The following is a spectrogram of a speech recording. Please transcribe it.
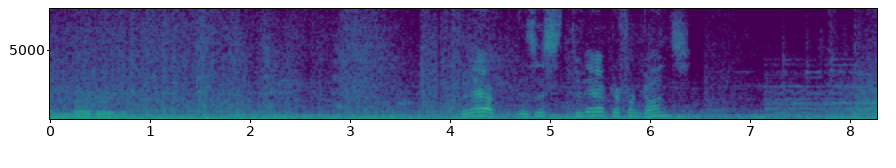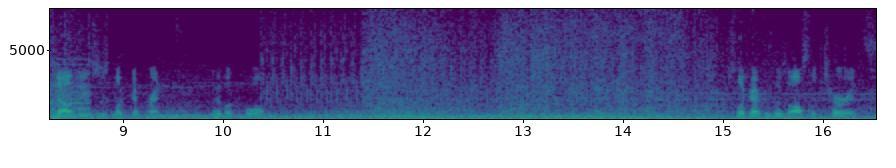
I'm murdering him. Do they have? Is this? Do they have different guns? No, these just look different. They look cool. Just look out because there's also turrets.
